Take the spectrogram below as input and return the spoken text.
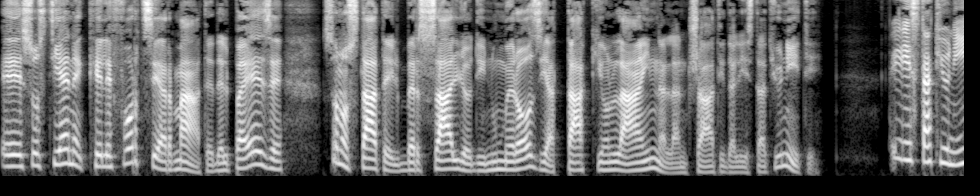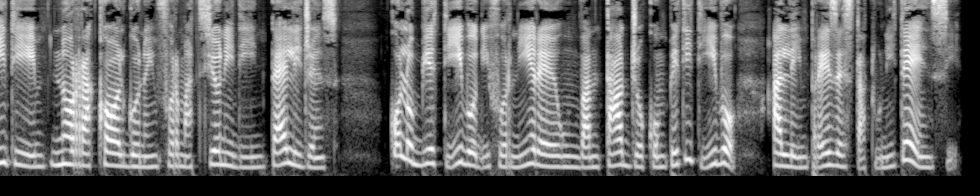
e sostiene che le forze armate del paese sono state il bersaglio di numerosi attacchi online lanciati dagli Stati Uniti. Gli Stati Uniti non raccolgono informazioni di intelligence con l'obiettivo di fornire un vantaggio competitivo alle imprese statunitensi.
